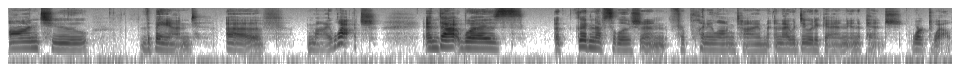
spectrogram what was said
onto the band of my watch, and that was a good enough solution for plenty long time, and I would do it again in a pinch. Worked well.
